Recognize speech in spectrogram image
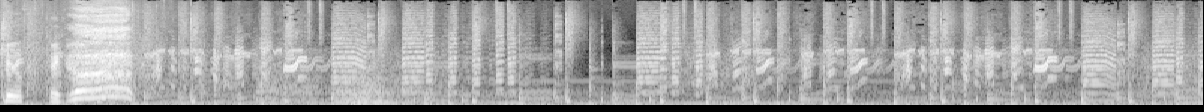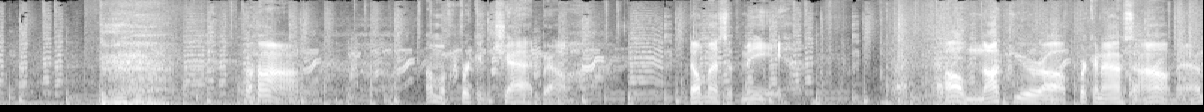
two, three. freaking Chad, bro. Don't mess with me. I'll knock your uh, freaking ass out, man.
